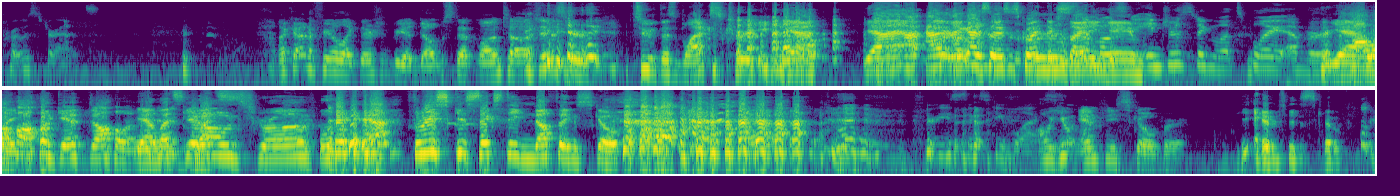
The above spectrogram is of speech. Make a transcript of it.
Pro strats. I kind of feel like there should be a dubstep montage as you're to this black screen. Yeah, yeah. I, I, I gotta say this is quite an This is exciting the most game. interesting Let's Play ever. Yeah, Holla, like holla, get dollar. Yeah, let's- get let's- on, scrub. yeah, three sixty nothing scope. 360 black. Oh, you scope. empty scoper. Empty scoper.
